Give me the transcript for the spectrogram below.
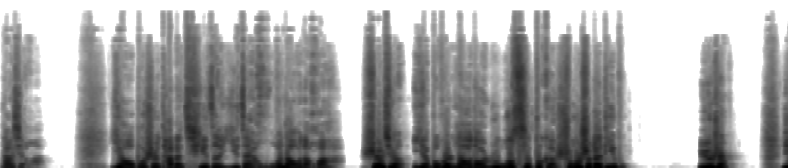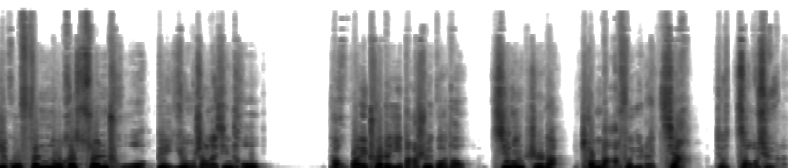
他想啊，要不是他的妻子一再胡闹的话，事情也不会闹到如此不可收拾的地步。于是，一股愤怒和酸楚便涌上了心头。他怀揣着一把水果刀，径直的朝马富宇的家就走去了。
